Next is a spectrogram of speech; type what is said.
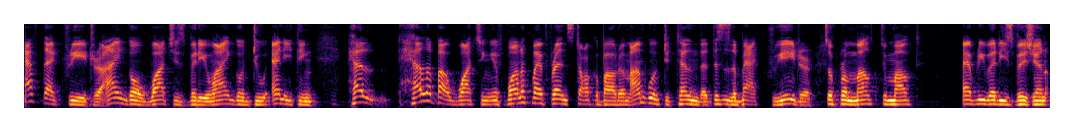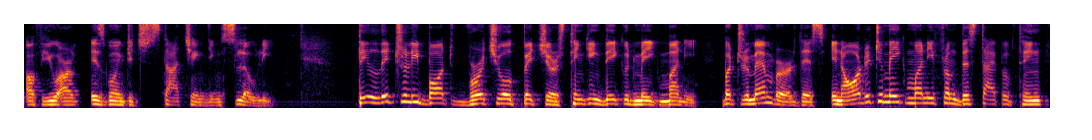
F that creator, I ain't gonna watch his video, I ain't gonna do anything. Hell, hell about watching. If one of my friends talk about him, I'm going to tell him that this is a bad creator. So from mouth to mouth, everybody's vision of you are is going to start changing slowly. They literally bought virtual pictures thinking they could make money. But remember this, in order to make money from this type of thing,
